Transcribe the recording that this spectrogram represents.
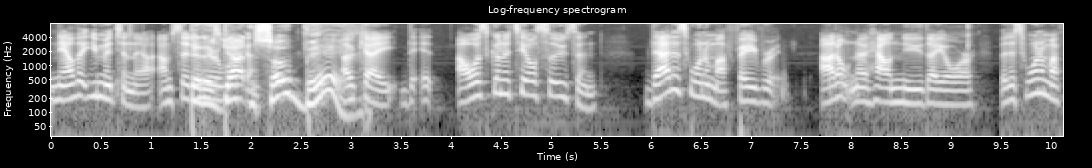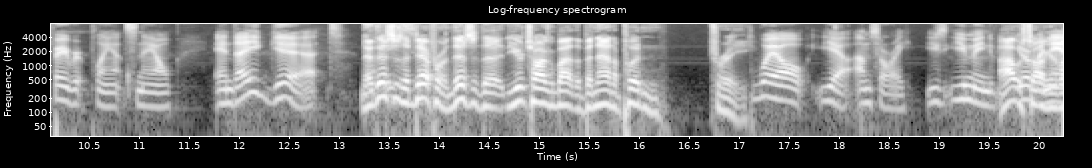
now that you mention that, I'm sitting that here has gotten so big. Okay, it, I was going to tell Susan that is one of my favorite. I don't know how new they are, but it's one of my favorite plants now, and they get Now this is a different. This is the you're talking about the banana pudding tree. well. Yeah, I'm sorry. You you mean I was talking banana,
